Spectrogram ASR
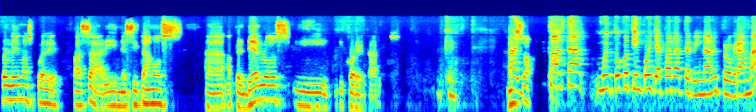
problemas puede pasar y necesitamos uh, aprenderlos y, y correctarlos. Okay. Ay, falta muy poco tiempo ya para terminar el programa,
